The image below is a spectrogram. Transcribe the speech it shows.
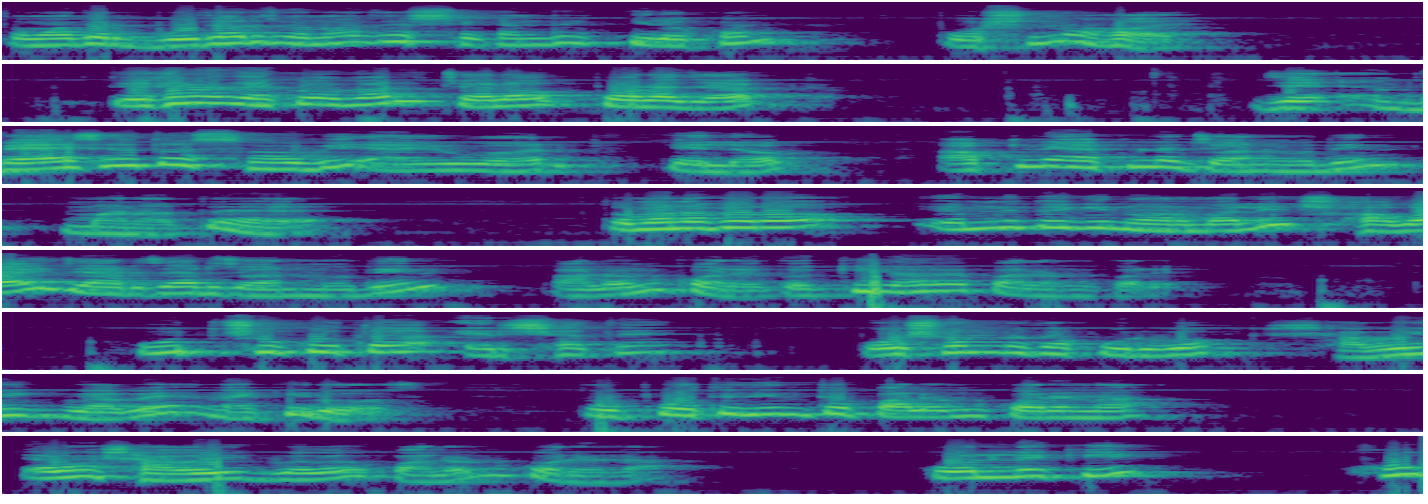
তোমাদের বোঝার জন্য যে সেখান থেকে কীরকম প্রশ্ন হয়। তো এখানে দেখো এবার, চলো পড়া যাক। যে वैसे তো সবই আয়ুয়ার কে লোক, আপনি আপনার জন্মদিন মানাতে হ্যাঁ। তো মনে করো, এমনিতে কি নর্মালি সবাই যার যার জন্মদিন পালন করে, তো কীভাবে পালন করে? উৎসুকতা এর সাথে প্রসন্নতাপূর্বক, স্বাভাবিকভাবে নাকি রোজ? তো প্রতিদিন তো পালন করে না এবং স্বাভাবিকভাবেও পালন করে না। করলে কি? খুব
